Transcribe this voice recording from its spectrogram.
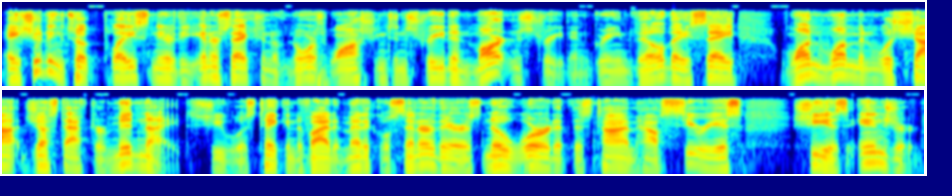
a shooting took place near the intersection of North Washington Street and Martin Street in Greenville. They say one woman was shot just after midnight. She was taken to Vidant Medical Center. There is no word at this time how serious she is injured.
